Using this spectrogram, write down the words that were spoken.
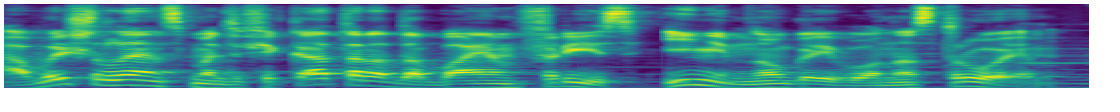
А выше Lens модификатора добавим Freeze и немного его настроим.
